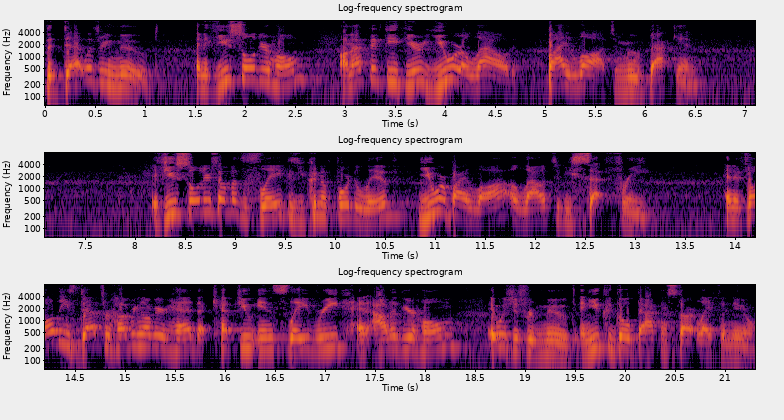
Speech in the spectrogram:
The debt was removed. And if you sold your home, on that 50th year, you were allowed by law to move back in. If you sold yourself as a slave because you couldn't afford to live, you were by law allowed to be set free. And if all these debts were hovering over your head that kept you in slavery and out of your home, it was just removed. And you could go back and start life anew.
